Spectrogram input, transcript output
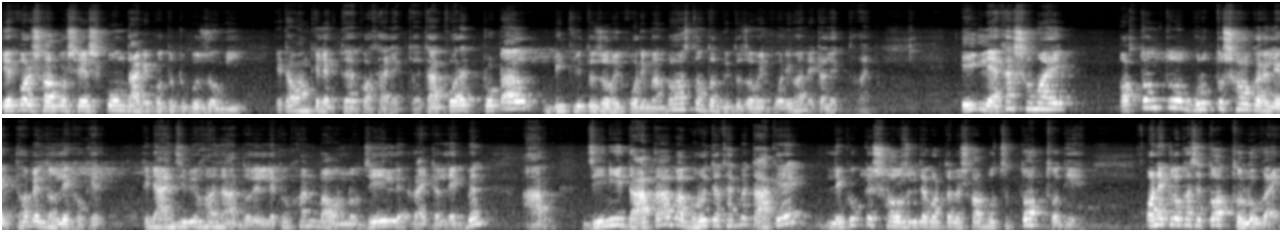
এরপরে সর্বশেষ কোন দাগে কতটুকু জমি? এটা অঙ্কে লিখতে হয় কথায় লিখতে হয়। তারপরে টোটাল বিকৃত জমির পরিমাণ বা হস্তান্তরকৃত জমির পরিমাণ এটা লিখতে হয়। এই লেখার সময় অত্যন্ত গুরুত্ব সহকারে লিখতে হবে একজন লেখকের। তিনি আইনজীবী হন আর দলিল লেখক হন বা অন্য যেই রাইটার লিখবেন আর যিনি দাতা বা গ্রহিতা থাকবে তাকে লেখককে সহযোগিতা করতে হবে সর্বোচ্চ তথ্য দিয়ে। অনেক লোক আছে তথ্য লুকায়।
